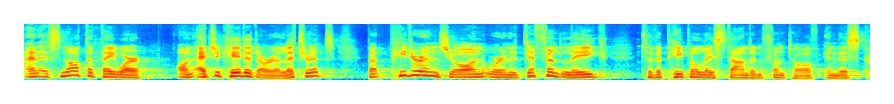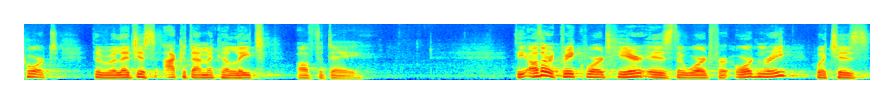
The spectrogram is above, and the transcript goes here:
and it's not that they were uneducated or illiterate, but Peter and John were in a different league to the people they stand in front of in this court, the religious academic elite of the day. The other Greek word here is the word for ordinary, which is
